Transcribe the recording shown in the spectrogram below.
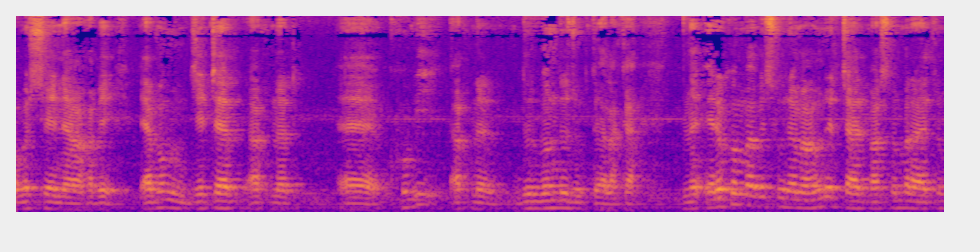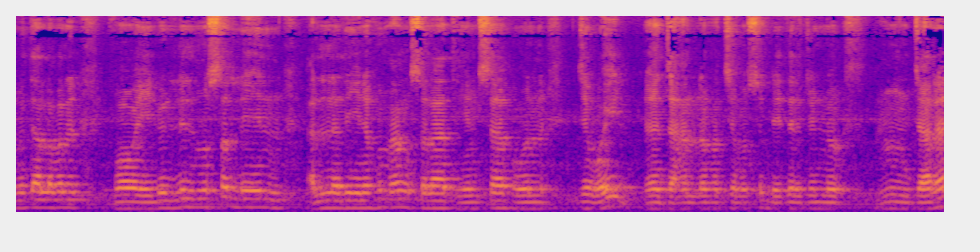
অবশ্যই নেওয়া হবে এবং যেটার আপনার খুবই আপনার দুর্গন্ধযুক্ত এলাকা। এরকম ভাবে সুরা মাউনের চার, পাঁচ নম্বর আয়তের মধ্যে আল্লাহ বলেন যে ওই জাহান্নাম হচ্ছে মুসল্লিদের জন্য যারা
